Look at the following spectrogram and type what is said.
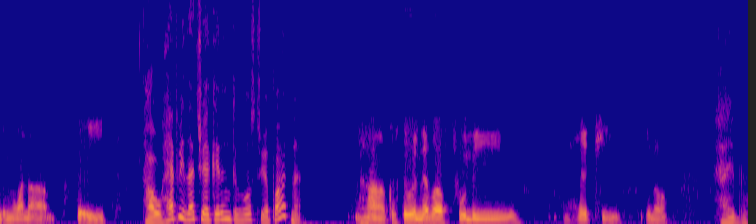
didn't want to say it. How happy that you are getting divorced to your partner. Yeah, because they were never fully happy, you know. Haibo.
